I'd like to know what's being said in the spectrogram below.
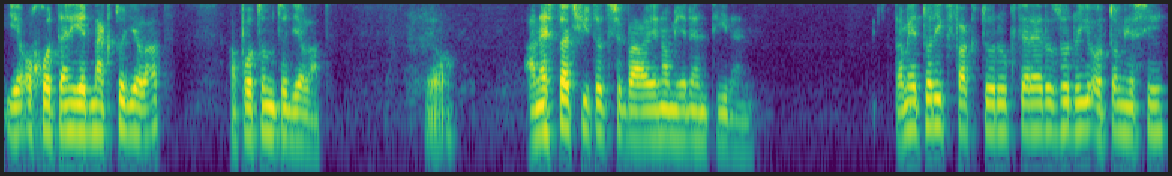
je ochoten jednak to dělat a potom to dělat. Jo. A nestačí to třeba jenom jeden týden. Tam je tolik faktorů, které rozhodují o tom, jestli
